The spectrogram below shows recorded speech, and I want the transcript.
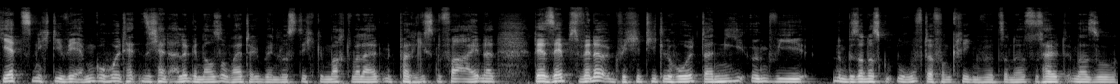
jetzt nicht die WM geholt, hätten sich halt alle genauso weiter über ihn lustig gemacht, weil er halt mit Paris einen Verein hat, der selbst wenn er irgendwelche Titel holt, da nie irgendwie einen besonders guten Ruf davon kriegen wird, sondern es ist halt immer so,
